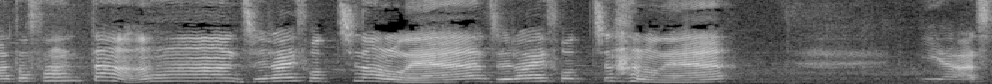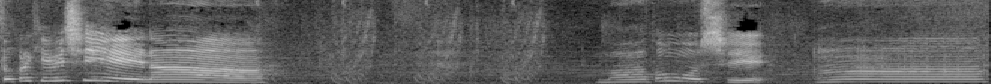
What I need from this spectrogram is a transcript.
ろう。あと3ターン。あー地雷そっちなのね。地雷そっちなのね。いやちょっとこれ厳しいな。魔導士。うー。ん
